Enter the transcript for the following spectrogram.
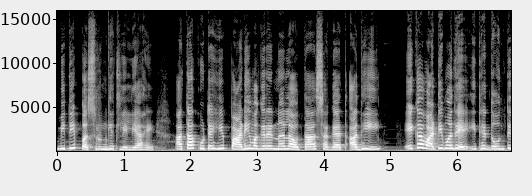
मी ती पसरून घेतलेली आहे. आता कुठेही पाणी वगैरे न लावता सगळ्यात आधी एका वाटीमध्ये इथे दोन ते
